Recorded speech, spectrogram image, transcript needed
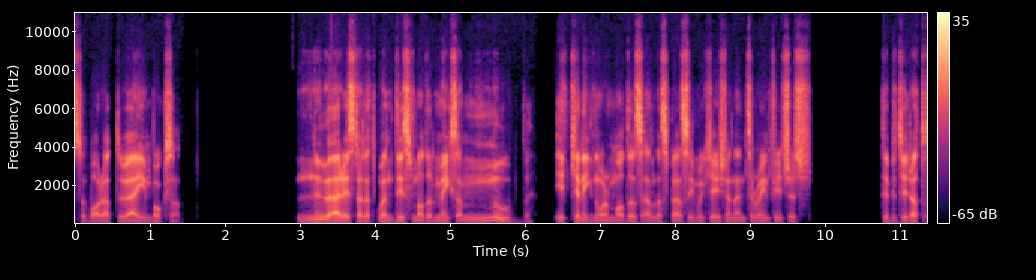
så var det att du är inboxad. Nu är det istället when this model makes a move it can ignore models and the spells invocation and terrain features. Det betyder att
